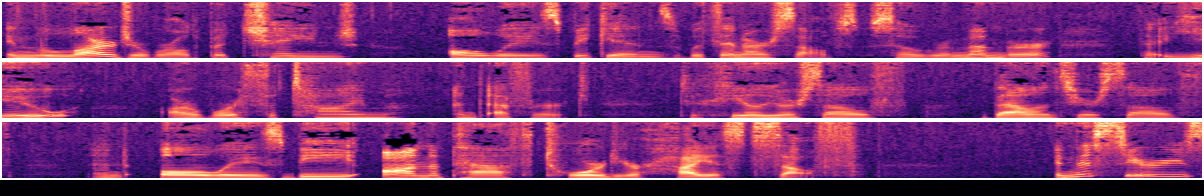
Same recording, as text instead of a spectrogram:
in the larger world, but change always begins within ourselves. So remember that you are worth the time and effort to heal yourself, balance yourself, and always be on the path toward your highest self. In this series,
